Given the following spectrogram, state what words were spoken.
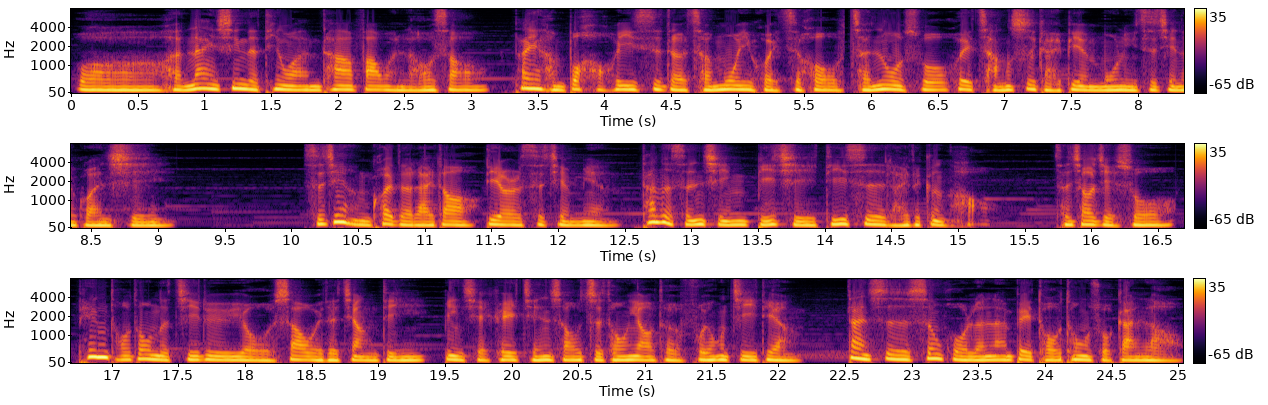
我很耐心的听完她发完牢骚。他也很不好意思的沉默一会之后，承诺说会尝试改变母女之间的关系。时间很快的来到第二次见面，他的神情比起第一次来的更好。陈小姐说，偏头痛的几率有稍微的降低，并且可以减少止痛药的服用剂量，但是生活仍然被头痛所干扰。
